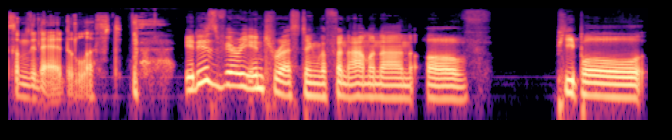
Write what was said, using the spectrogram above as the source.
Something to add to the list. it is very interesting the phenomenon of people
